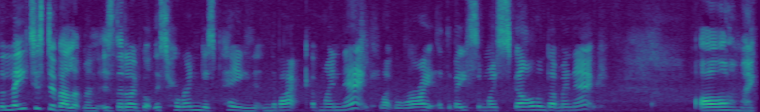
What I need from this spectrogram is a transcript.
the latest development is that I've got this horrendous pain in the back of my neck, like right at the base of my skull and down my neck. Oh my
